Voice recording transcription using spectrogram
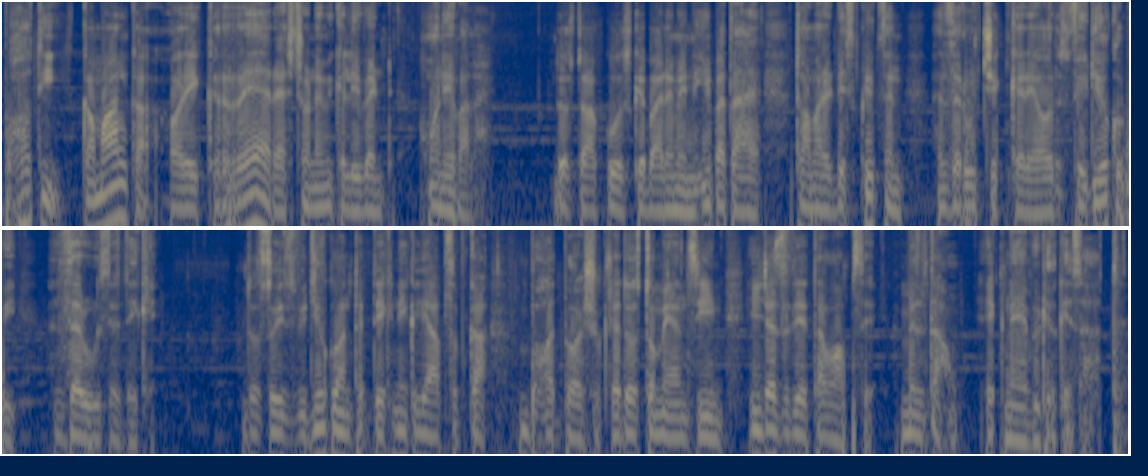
बहुत ही कमाल का और एक रेयर एस्ट्रोनॉमिकल इवेंट होने वाला है। दोस्तों, आपको उसके बारे में नहीं पता है तो हमारे डिस्क्रिप्शन ज़रूर चेक करें और उस वीडियो को भी ज़रूर से देखें। दोस्तों, इस वीडियो को अंत तक देखने के लिए आप सबका बहुत बहुत शुक्रिया। दोस्तों, मैं अनसीन इजाज़त देता हूँ आपसे। मिलता हूँ एक नए वीडियो के साथ।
